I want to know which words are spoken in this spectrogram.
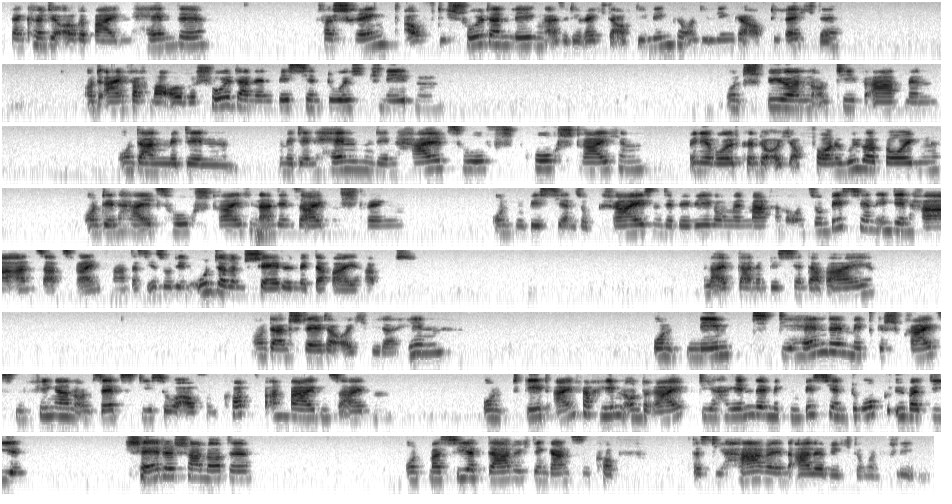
Dann könnt ihr eure beiden Hände verschränkt auf die Schultern legen, also die rechte auf die linke und die linke auf die rechte. Und einfach mal eure Schultern ein bisschen durchkneten und spüren und tief atmen und dann mit den, mit den Händen den Hals hoch, hochstreichen. Wenn ihr wollt, könnt ihr euch auch vorne rüber beugen und den Hals hochstreichen an den Seitensträngen und ein bisschen so kreisende Bewegungen machen und so ein bisschen in den Haaransatz reinfahren, dass ihr so den unteren Schädel mit dabei habt. Bleibt dann ein bisschen dabei. Und dann stellt er euch wieder hin und nehmt die Hände mit gespreizten Fingern und setzt die so auf den Kopf an beiden Seiten und geht einfach hin und reibt die Hände mit ein bisschen Druck über die Schädelschalotte und massiert dadurch den ganzen Kopf, dass die Haare in alle Richtungen fliegen.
